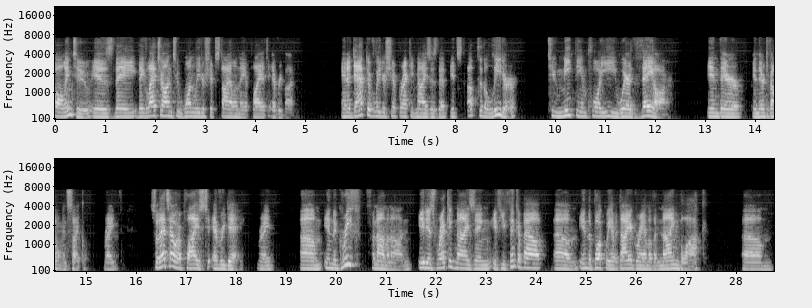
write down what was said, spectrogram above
fall into is they they latch on to one leadership style and they apply it to everybody. And adaptive leadership recognizes that it's up to the leader to meet the employee where they are in their in their development cycle, right? So that's how it applies to every day, right? Um, in the grief phenomenon, it is recognizing if you think about um, in the book we have a diagram of a nine block um,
